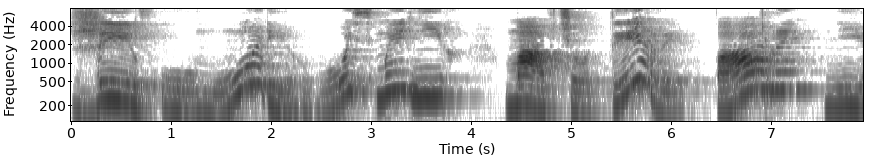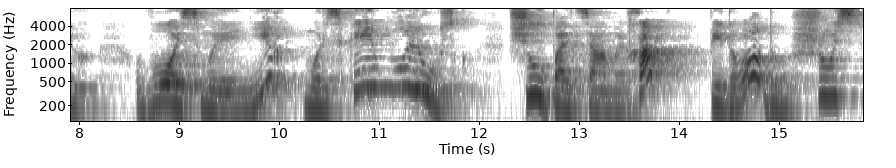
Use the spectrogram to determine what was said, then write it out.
Жив у морі восьминіг, мав чотири пари ніг. Восьминіг морський молюск. Щупальцями хап під воду шусь.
